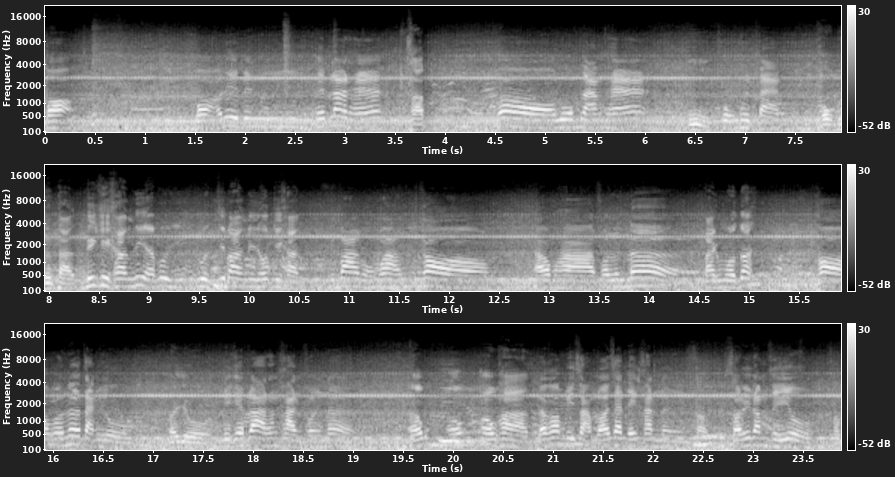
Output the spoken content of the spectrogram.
เบาะเบาะนี่เป็นเทสลาแท้ครับ ก็รวมรางแท้อืมหกหมื่นแปดหกหมื่นแปดมีกี่คันพี่อะพูดพูดที่บ้านมีรถกี่คันที่บ้านผมว่าก็ เอาพาฟอร์จูเนอร์แต่งหมดป่ะก็ฟอร์จูเนอร์แต่งอยู่ไปอยู่ มีเคปล่าทั้งคันฟอร์จูเนอร์เอาเอาเอาผ่านแล้วก็มี 300แซดเอ็กคันหนึ่งครับตอนนี้ทำสีอยู่ ครับ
